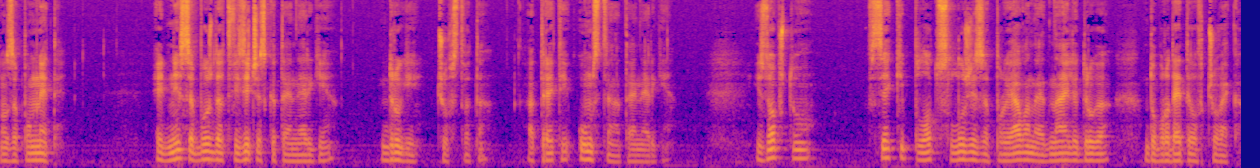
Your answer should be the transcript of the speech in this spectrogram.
Но запомнете, едни събуждат физическата енергия, други чувствата, а трети умствената енергия. Изобщо всеки плод служи за проява на една или друга добродетел в човека.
